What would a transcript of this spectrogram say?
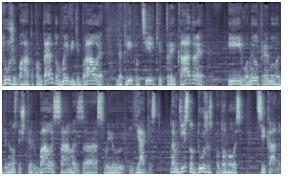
дуже багато контенту, ми відібрали для кліпу тільки три кадри, і вони отримали 94 бали саме за свою якість. Нам дійсно дуже сподобались ці кадри.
